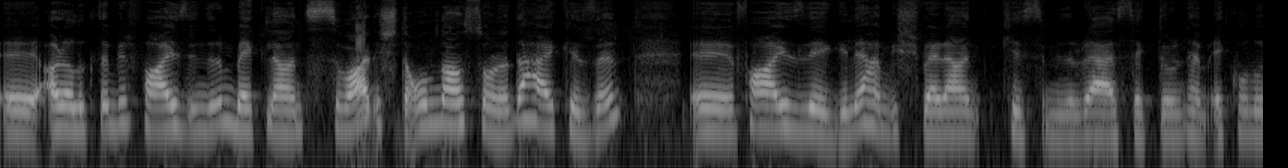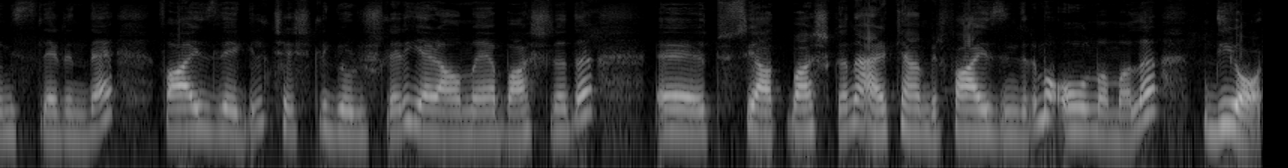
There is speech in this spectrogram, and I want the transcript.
E, Aralıkta bir faiz indirim beklentisi var. İşte ondan sonra da herkesin e, faizle ilgili hem işveren kesiminin, reel sektörün hem ekonomistlerin de faizle ilgili çeşitli görüşleri yer almaya başladı. E, TÜSİAD Başkanı erken bir faiz indirimi olmamalı diyor.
